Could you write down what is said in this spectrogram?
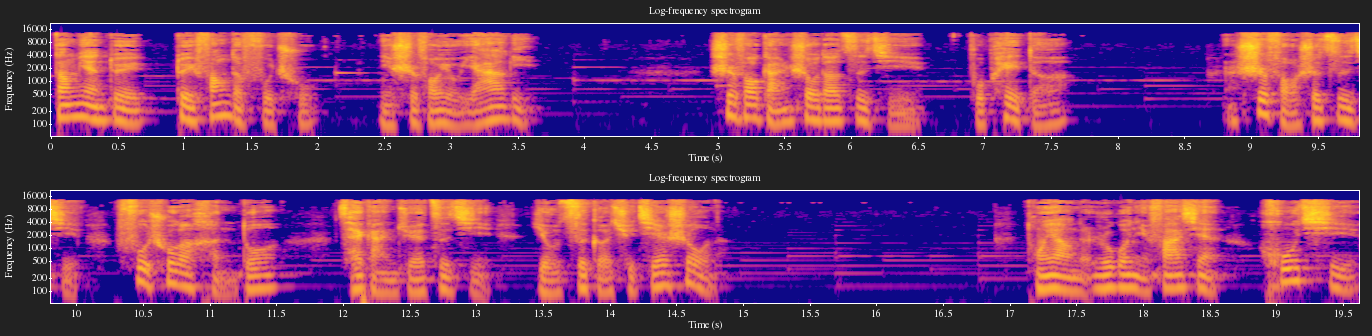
当面对对方的付出，你是否有压力？是否感受到自己不配得？是否是自己付出了很多，才感觉自己有资格去接受呢？同样的，如果你发现呼气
